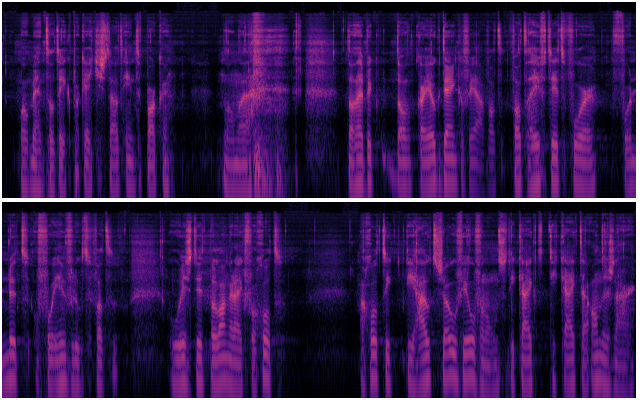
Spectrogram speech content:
Op het moment dat ik pakketjes staat in te pakken, dan, uh, dan, heb ik, dan kan je ook denken van ja, wat, wat heeft dit voor, voor nut of voor invloed? Wat, hoe is dit belangrijk voor God? Maar God die, die houdt zoveel van ons, die kijkt, die kijkt daar anders naar.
